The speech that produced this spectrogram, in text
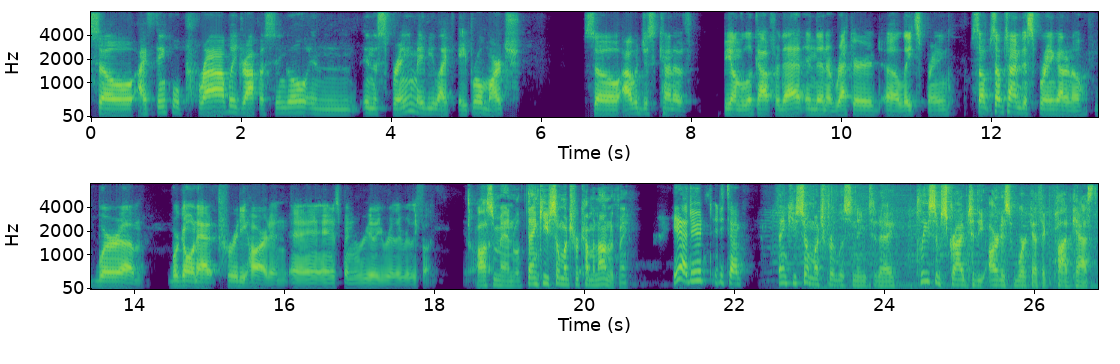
so I think we'll probably drop a single in in the spring, maybe like April, March. So I would just kind of be on the lookout for that, and then a record uh, late spring, some sometime this spring. I don't know. We're um, we're going at it pretty hard, and and it's been really, really, really fun. You know, Awesome, man. Well, thank you so much for coming on with me. Yeah, dude. Anytime. Thank you so much for listening today. Please subscribe to the Artist Work Ethic podcast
